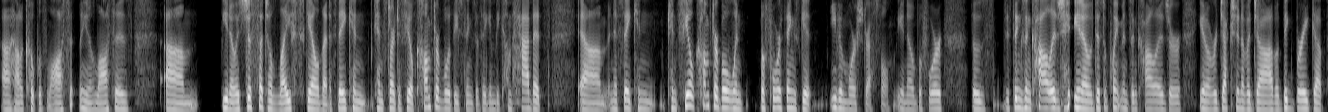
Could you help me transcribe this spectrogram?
uh, how to cope with loss, you know, losses. Um, you know, it's just such a life skill that if they can can start to feel comfortable with these things, if they can become habits, um, and if they can can feel comfortable when before things get even more stressful, you know, before those things in college, you know, disappointments in college or you know rejection of a job, a big breakup,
